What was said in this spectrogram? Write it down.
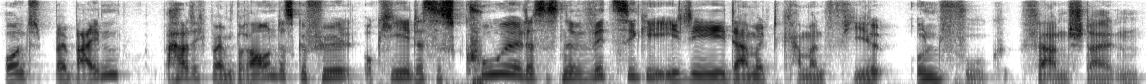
Und bei beiden hatte ich beim Braun das Gefühl, okay, das ist cool, das ist eine witzige Idee, damit kann man viel Unfug veranstalten.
